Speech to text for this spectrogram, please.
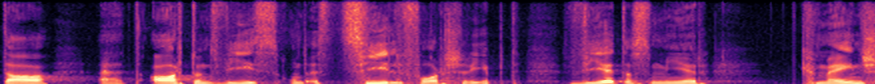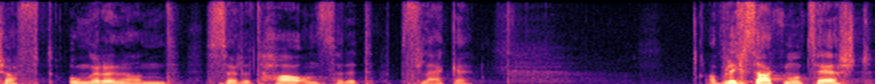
da äh, die Art und Weise und ein Ziel vorschreibt, wie dass wir Gemeinschaft untereinander sollen haben und sollen pflegen. Aber ich sage noch zuerst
